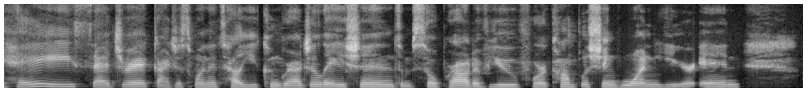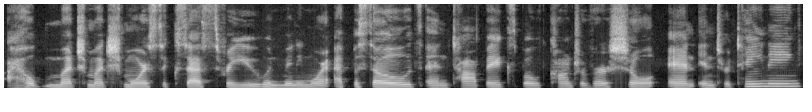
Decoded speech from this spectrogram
hey, Cedric. I just want to tell you congratulations. I'm so proud of you for accomplishing one year in. I hope much, much more success for you and many more episodes and topics, both controversial and entertaining.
